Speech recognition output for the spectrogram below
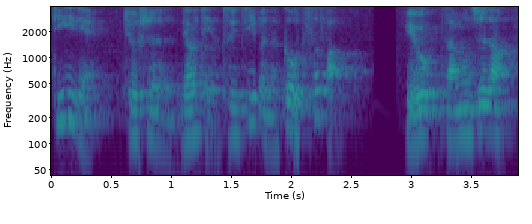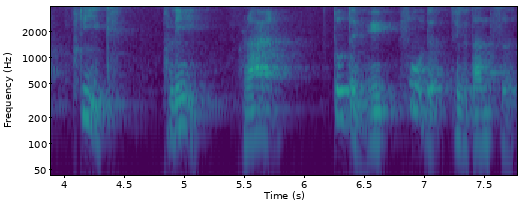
第一点就是了解最基本的构词法，比如咱们知道 plic、pli、ply 都等于 fold 这个单词，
